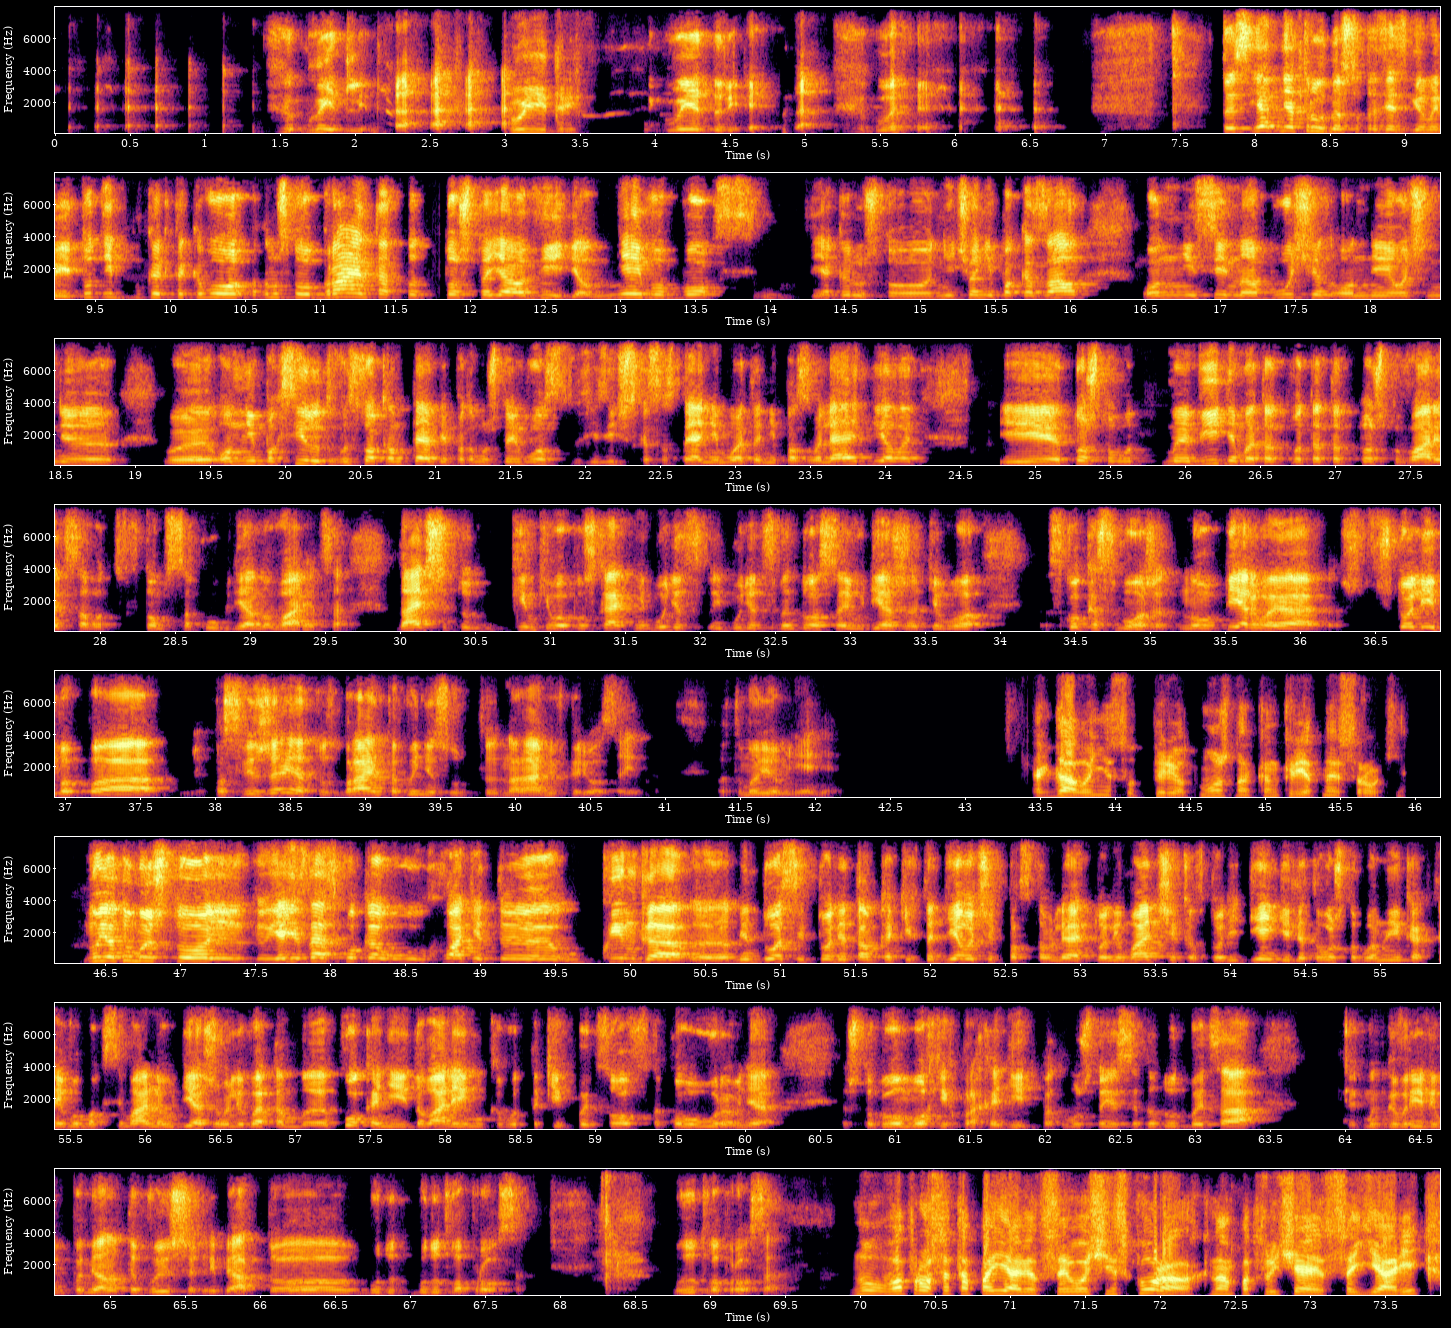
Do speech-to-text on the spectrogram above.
Гуидли, да. Гуидри. Гуидри, да. То есть я, мне трудно что-то здесь говорить. Тут и как такового, потому что Брайанта то, то, что я видел, мне его бокс, я говорю, что ничего не показал, он не сильно обучен, он не очень, э, э, он не боксирует в высоком темпе, потому что его физическое состояние ему это не позволяет делать. И то, что вот мы видим, это вот это то, что варится вот в том соку, где оно варится. Дальше Кинг его пускать не будет и будет с Мендосой удерживать его сколько сможет. Но первое, что-либо по, посвежее, то с Брайанта вынесут ногами вперед, Это мое мнение. Когда вынесут вперед? Можно конкретные сроки? Ну, я думаю, что я не знаю, сколько хватит э, у Кинга э, Мендоси, то ли там каких-то девочек подставлять, то ли мальчиков, то ли деньги, для того, чтобы они как-то его максимально удерживали в этом э, коконе и давали ему вот таких бойцов такого уровня, чтобы он мог их проходить. Потому что если дадут бойца как мы говорили, упомянуты выше, ребят, то будут, будут вопросы. Будут вопросы. Ну, вопрос это появится и очень скоро. К нам подключается Ярик.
